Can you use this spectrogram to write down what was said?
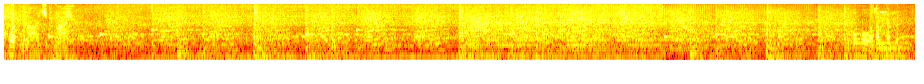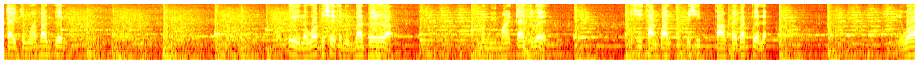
โคตรหนาวชิบหาย ไกลจังวะบ้านเพื่อนเฮ้ยเราว่าไม่ใช่ถนนบ้านเพื่อนหรือเปล่ามันมีไม้กั้ซะด้วยไม่ใช่ทางบ้านไม่ใช่ทางไปบ้านเพื่อนแล้วหรือว่า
